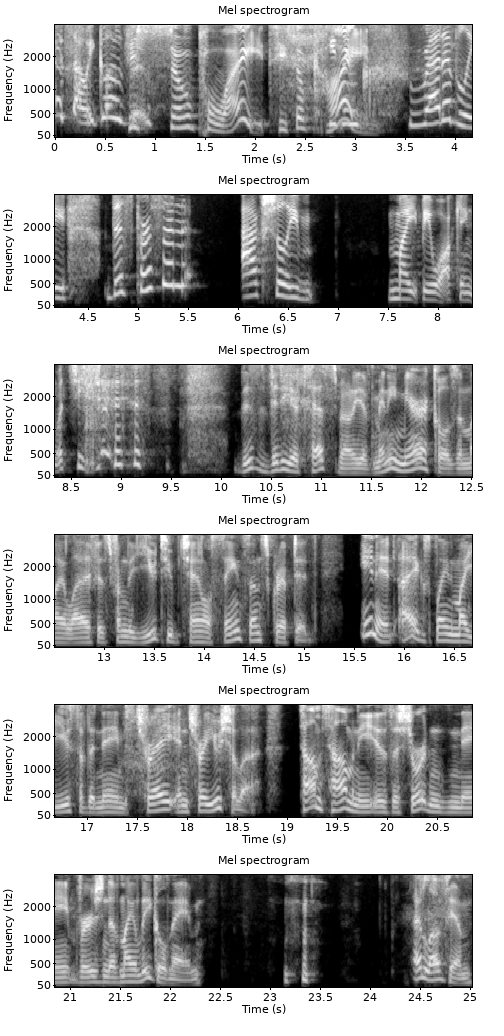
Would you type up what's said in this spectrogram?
That's how he closes. He's so polite. He's so kind. He's incredibly. This person actually might be walking with Jesus. This video testimony of many miracles in my life is from the YouTube channel Saints Unscripted. In it, I explain my use of the names Trey and Treyushula. Tom Tomini is the shortened name version of my legal name. I love him.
